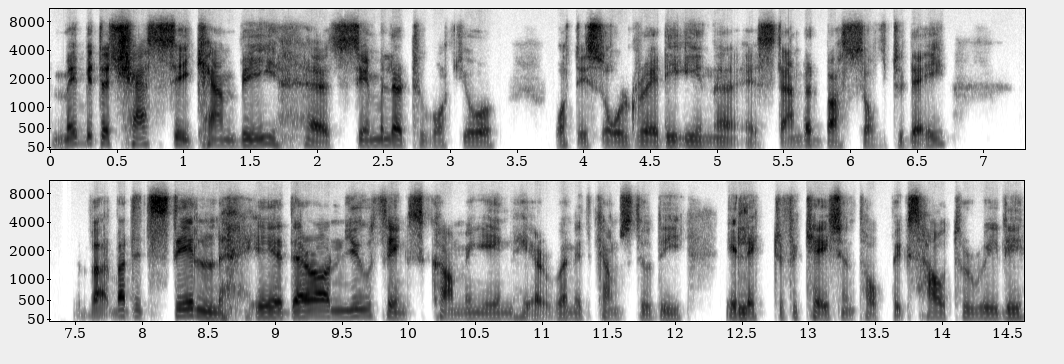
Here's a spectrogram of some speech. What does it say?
Maybe the chassis can be uh, similar to what your what is already in a, a, standard bus of today, but but it's still uh, there are new things coming in here when it comes to the electrification topics. How to really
